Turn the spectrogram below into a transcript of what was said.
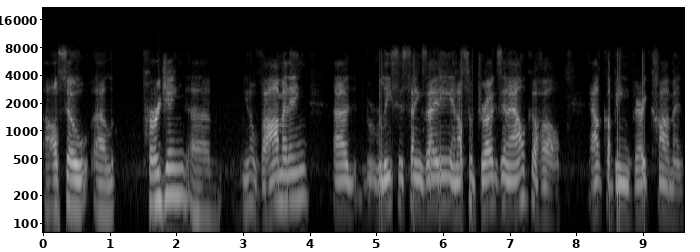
also uh, purging, uh, you know, vomiting uh, releases anxiety, and also drugs and alcohol. Alcohol being very common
